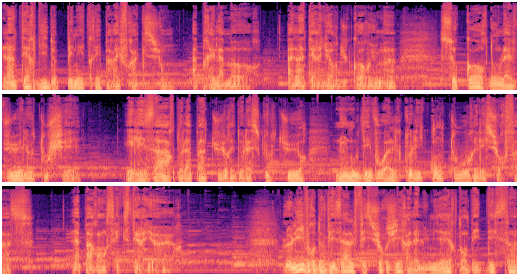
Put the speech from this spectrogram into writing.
l'interdit de pénétrer par effraction, après la mort, à l'intérieur du corps humain, ce corps dont la vue et le toucher, et les arts de la peinture et de la sculpture ne nous dévoilent que les contours et les surfaces, l'apparence extérieure. Le livre de Vézal fait surgir à la lumière dans des dessins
